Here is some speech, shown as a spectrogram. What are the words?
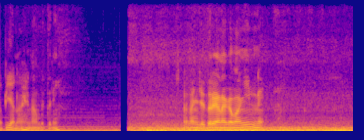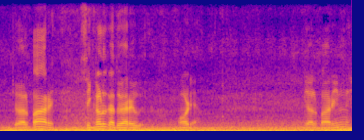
අපි යන එහෙනම් මෙතනින්. එහෙනම් ගෙදර යන ගමන් ඉන්නේ. ගෙවල් පාරේ. සිග්නලුත් ඇතුව හැරෙව්වේ. මෝඩයා. ගෙවල් පාරේ ඉන්නේ.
